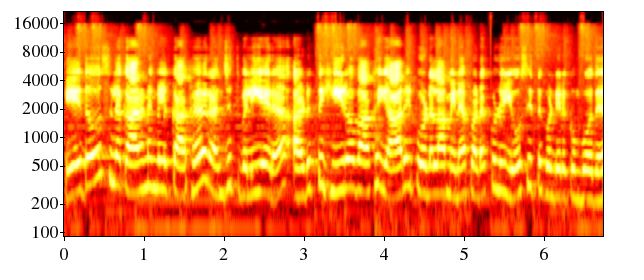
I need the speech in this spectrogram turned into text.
ஏதோ சில காரணங்களுக்காக ரஞ்சித் வெளியேற அடுத்து ஹீரோவாக யாரை போடலாம் என படக்குழு யோசித்துக் கொண்டிருக்கும் போது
